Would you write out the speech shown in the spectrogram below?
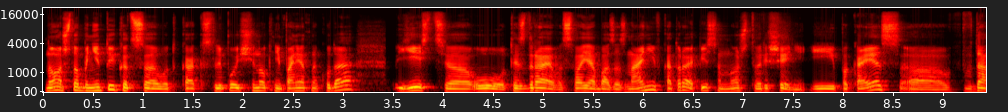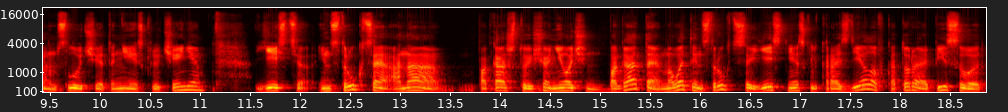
Но чтобы не тыкаться, вот как слепой щенок непонятно куда, есть э, у тест-драйва своя база знаний, в которой описано множество решений. И ПКС э, в данном случае это не исключение. Есть инструкция, она пока что еще не очень богатая, но в этой инструкции есть несколько разделов, которые описывают,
